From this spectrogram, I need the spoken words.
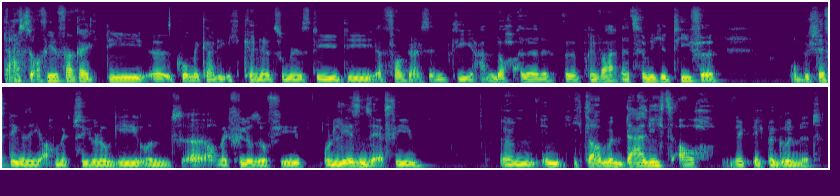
Da hast du auf jeden Fall recht. Die äh, Komiker, die ich kenne, zumindest die, die erfolgreich sind, die haben doch alle äh, privat eine ziemliche Tiefe und beschäftigen sich auch mit Psychologie und äh, auch mit Philosophie und lesen sehr viel. Ähm, in, ich glaube, da liegt es auch wirklich begründet.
